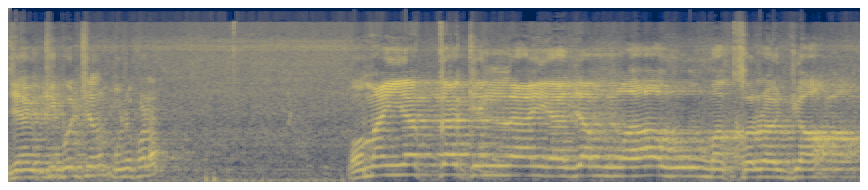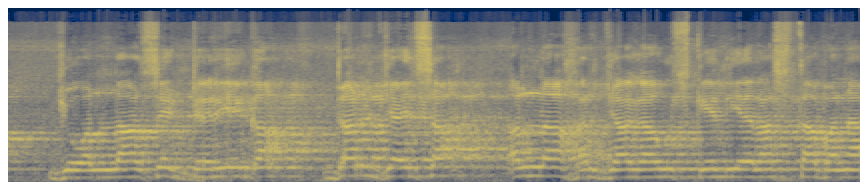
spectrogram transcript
যে আমি কি বলছিলাম? মনে পড়া? ومن يتق اللہ یجاللہ জো আল্লাহ সে ডরেগা ডর گا আল্লাহ হর اللہ উসকে লিয়ে রাস্তা বানা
